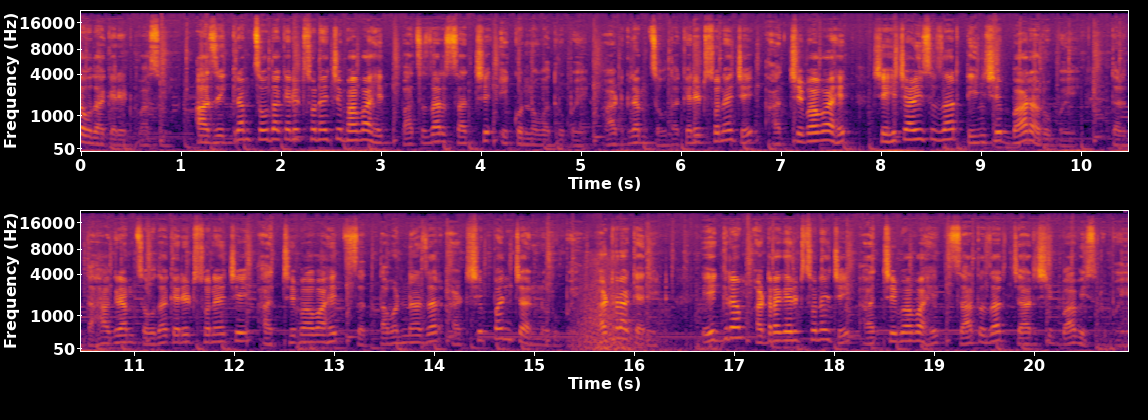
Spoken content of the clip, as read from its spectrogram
चौदा कॅरेटपासून. आज एक ग्राम चौदा कॅरेट सोन्याचे भाव आहेत पाच हजार सातशे एकोणनव्वद रुपये. आठ ग्राम चौदा कॅरेट सोन्याचे आजचे भाव आहेत शेहेचाळीस हजार तीनशे बारा रुपये. तर दहा ग्राम चौदा कॅरेट सोन्याचे आजचे भाव आहेत सत्तावन्न हजार आठशे पंच्याण्णव रुपये. अठरा कॅरेट. एक ग्राम अठरा कॅरेट सोन्याचे आजचे भाव आहेत सात हजार चारशे बावीस रुपये.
